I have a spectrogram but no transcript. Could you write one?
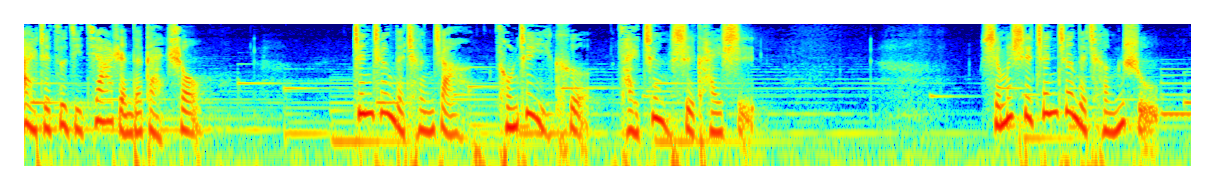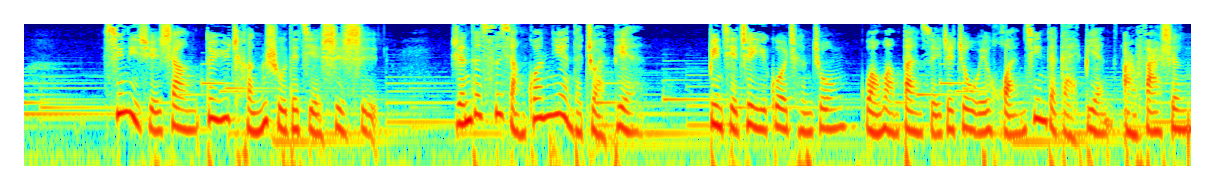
爱着自己家人的感受。真正的成长，从这一刻。才正式开始。什么是真正的成熟？心理学上对于成熟的解释是，人的思想观念的转变，并且这一过程中往往伴随着周围环境的改变而发生，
